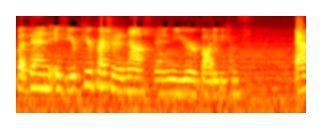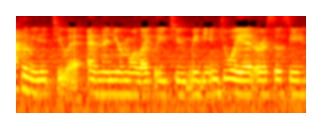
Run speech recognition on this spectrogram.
But then if you're peer pressured enough, then your body becomes acclimated to it and then you're more likely to maybe enjoy it or associate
